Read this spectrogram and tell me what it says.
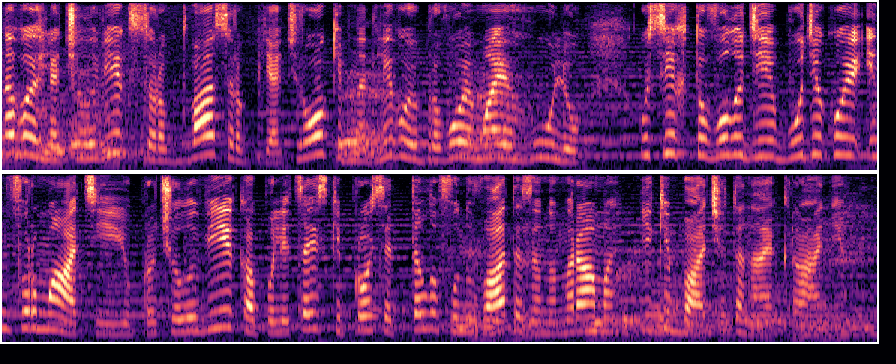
На вигляд чоловік 42-45 років над лівою бровою має гулю. Усі, хто володіє будь-якою інформацією про чоловіка, поліцейські просять телефонувати за номерами, які бачите на екрані.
